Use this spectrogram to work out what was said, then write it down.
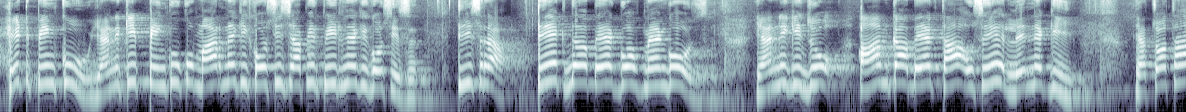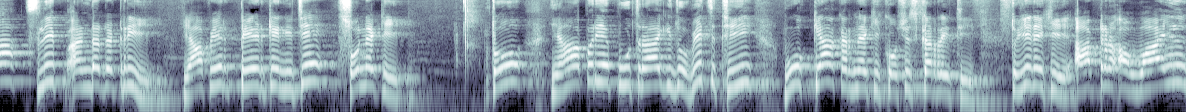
हिट पिंकू यानी कि पिंकू को मारने की कोशिश या फिर पीटने की कोशिश। तीसरा take the bag of mangoes यानी कि जो आम का बैग था, उसे लेने की। या चौथा स्लिप अंडर द ट्री या फिर पेड़ के नीचे सोने की। तो यहाँ पर ये पूछ रहा है कि जो विच थी, वो क्या करने की कोशिश कर रही थी? तो ये देखिए after a while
